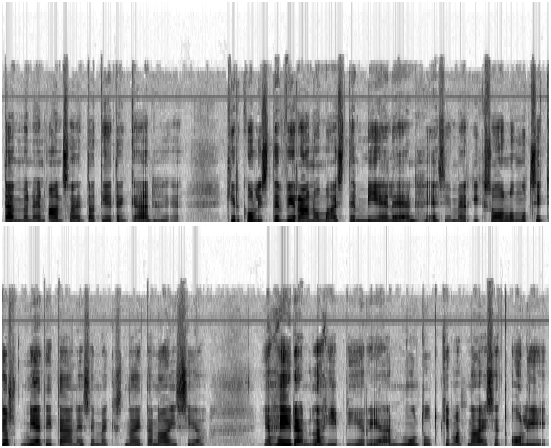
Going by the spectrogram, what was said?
tämmöinen ansainta tietenkään kirkollisten viranomaisten mieleen esimerkiksi ollut, mutta sitten jos mietitään esimerkiksi näitä naisia ja heidän lähipiiriään, mun tutkimat naiset oli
